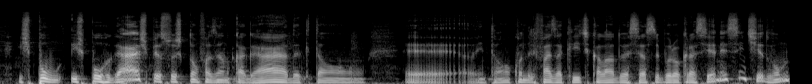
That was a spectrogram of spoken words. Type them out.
é expurgar as pessoas que estão fazendo cagada, que estão é, então, quando ele faz a crítica lá do excesso de burocracia, é nesse sentido. Vamos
